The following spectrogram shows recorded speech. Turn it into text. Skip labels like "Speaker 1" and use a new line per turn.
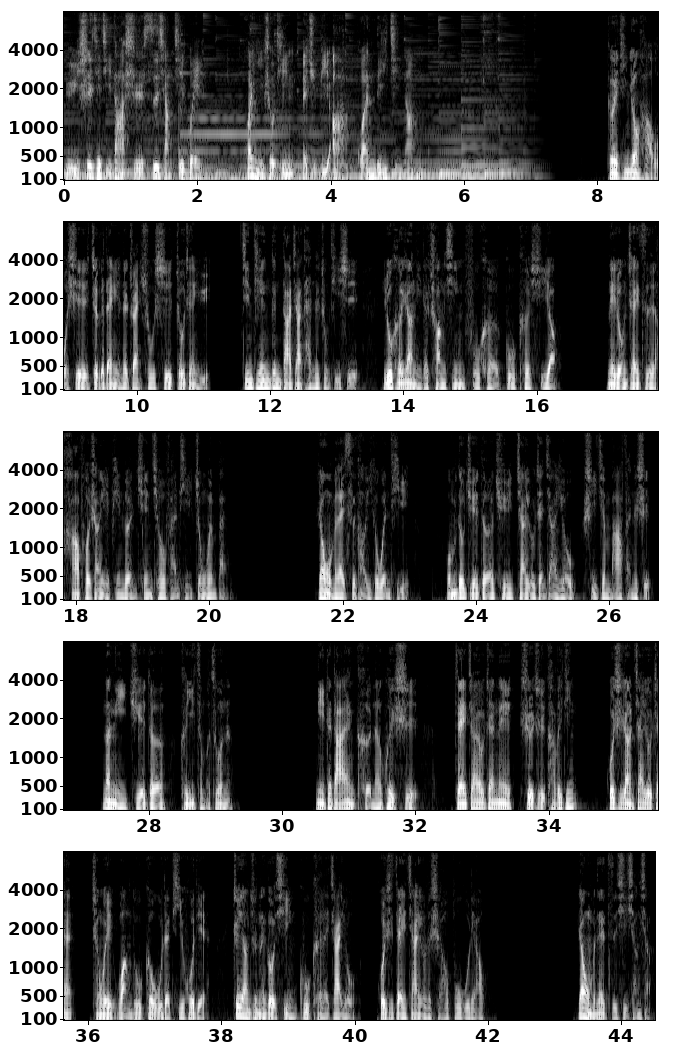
与世界级大师思想接轨，欢迎收听 HBR 管理锦囊。
各位听众好，我是这个单元的转述师周振宇。今天跟大家谈的主题是如何让你的创新符合顾客需要。内容摘自《哈佛商业评论》全球繁体中文版。让我们来思考一个问题：我们都觉得去加油站加油是一件麻烦的事，那你觉得可以怎么做呢？你的答案可能会是，在加油站内设置咖啡厅，或是让加油站成为网络购物的提货点，这样就能够吸引顾客来加油，或是在加油的时候不无聊。让我们再仔细想想，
